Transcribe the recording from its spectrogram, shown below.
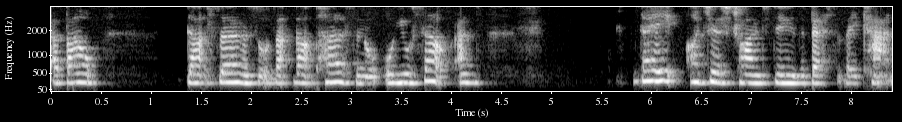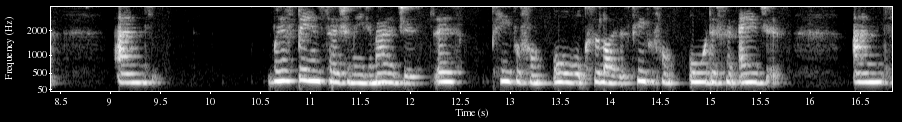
about that service or that, that person or, or yourself. And they are just trying to do the best that they can. And with being social media managers, there's people from all walks of life, there's people from all different ages. And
